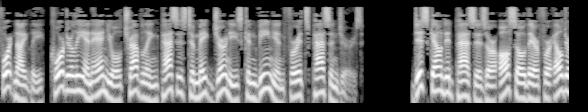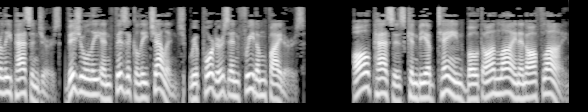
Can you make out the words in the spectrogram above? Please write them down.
fortnightly, quarterly and annual traveling passes to make journeys convenient for its passengers. Discounted passes are also there for elderly passengers, visually and physically challenged, reporters and freedom fighters. All passes can be obtained both online and offline.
